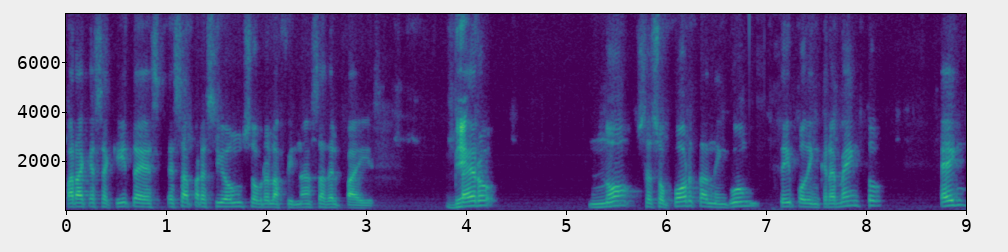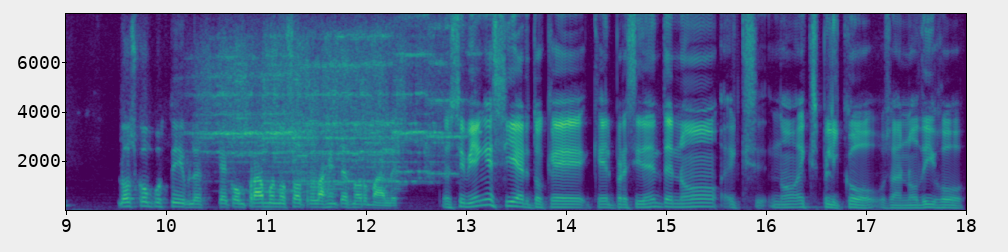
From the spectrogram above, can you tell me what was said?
para que se quite esa presión sobre las finanzas del país. Pero no se soporta ningún tipo de incremento en los combustibles que compramos nosotros, las gentes normales. Pues si bien es cierto que, el presidente no, no explicó, o sea, no dijo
